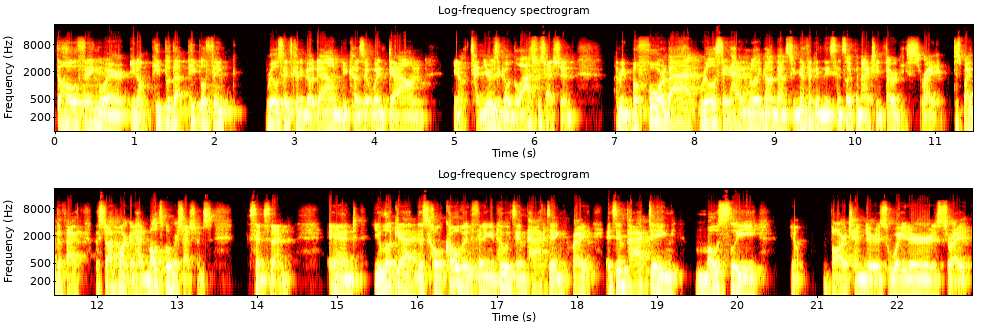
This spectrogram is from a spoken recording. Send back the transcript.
the whole thing where you know people that people think real estate's going to go down because it went down you know 10 years ago in the last recession I mean, before that, real estate hadn't really gone down significantly since like the 1930s, right? Despite the fact the stock market had multiple recessions since then. And you look at this whole COVID thing and who it's impacting, right? It's impacting mostly, you know, bartenders, waiters, right?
